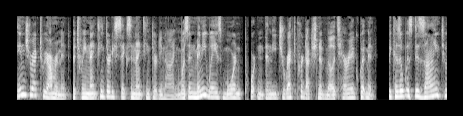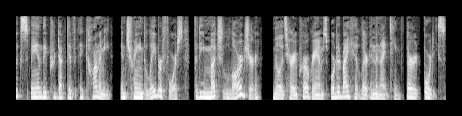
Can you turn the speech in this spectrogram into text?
Indirect rearmament between 1936 and 1939 was in many ways more important than the direct production of military equipment because it was designed to expand the productive economy and trained labor force for the much larger military programs ordered by Hitler in the 1940s.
